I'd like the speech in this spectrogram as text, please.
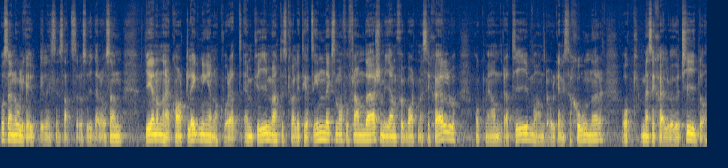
Och sen olika utbildningsinsatser och så vidare. Och sen genom den här kartläggningen och vårt MQI, möteskvalitetsindex som man får fram där som är jämförbart med sig själv och med andra team och andra organisationer och med sig själv över tid då.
